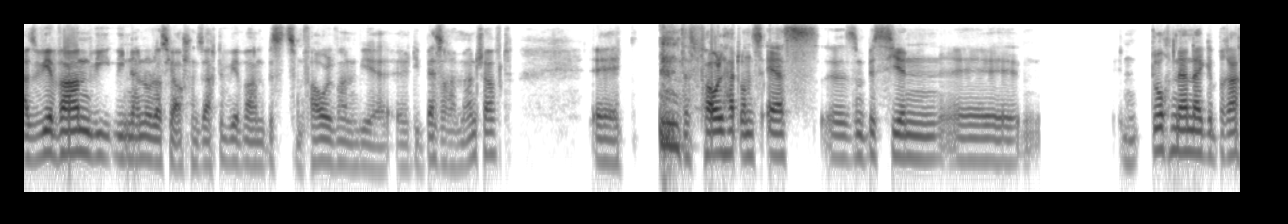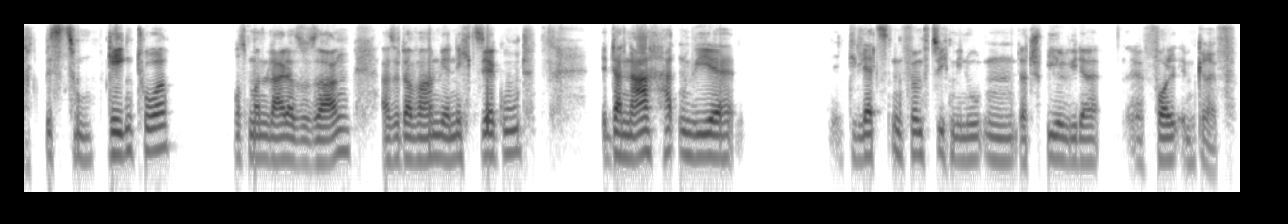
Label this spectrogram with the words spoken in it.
Also wir waren, wie, wie Nano das ja auch schon sagte, wir waren bis zum Foul waren wir äh, die bessere Mannschaft. Äh, das Foul hat uns erst äh, so ein bisschen äh, in durcheinander gebracht bis zum Gegentor, muss man leider so sagen. Also da waren wir nicht sehr gut. Danach hatten wir die letzten 50 Minuten das Spiel wieder äh, voll im Griff.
